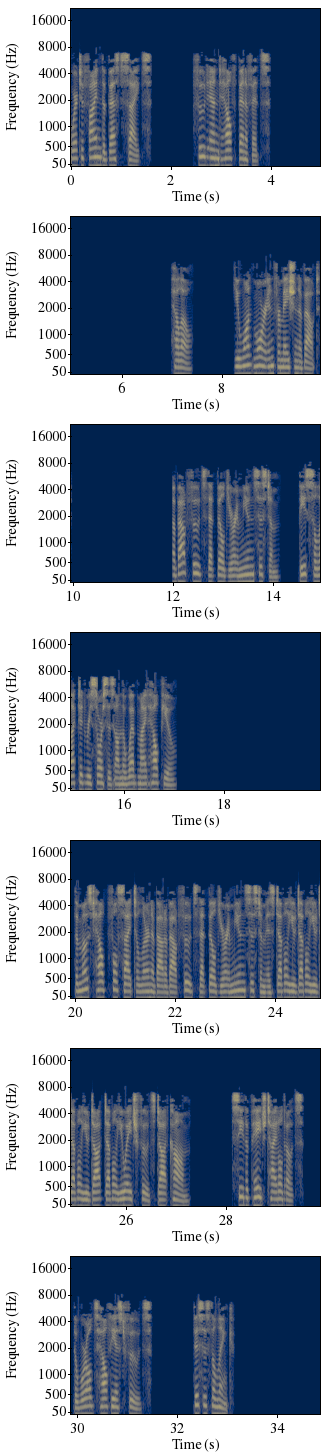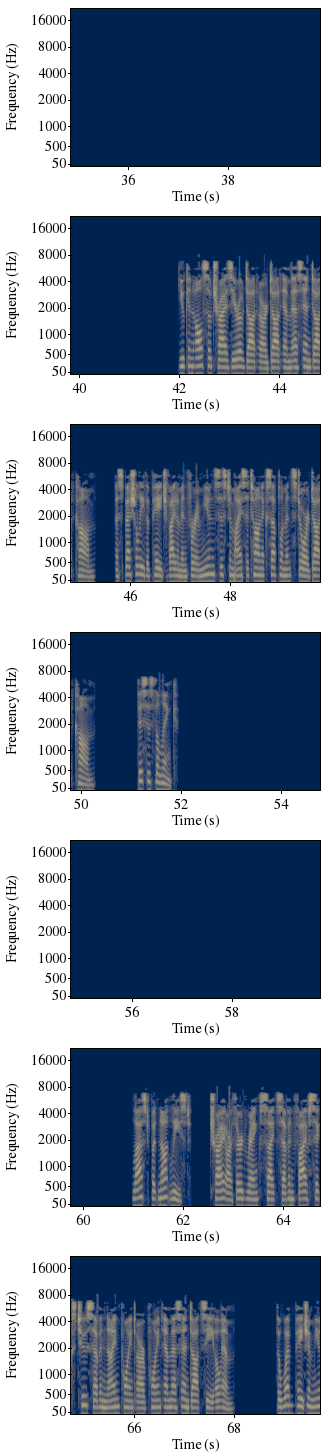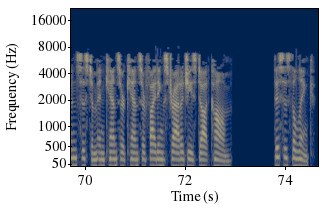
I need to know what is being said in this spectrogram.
Where to find the best sites. Food and health benefits. Hello. You want more information about about foods that build your immune system, these selected resources on the web might help you. The most helpful site to learn about about foods that build your immune system is www.whfoods.com. See the page titled Oats, the world's healthiest foods. This is the link. You can also try 0.r.msn.com, especially the page Vitamin for Immune System Isotonic Supplement Store.com. This is the link. Last but not least, try our third ranked site 756279.r.msn.com. The webpage Immune System and Cancer Cancer Fighting Strategies.com. This is the link.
